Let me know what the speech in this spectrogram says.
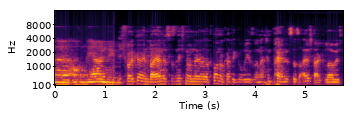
äh, auch im realen Leben. Ich folge, in Bayern ist es nicht nur eine Pornokategorie, sondern in Bayern ist das Alltag, glaube ich.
